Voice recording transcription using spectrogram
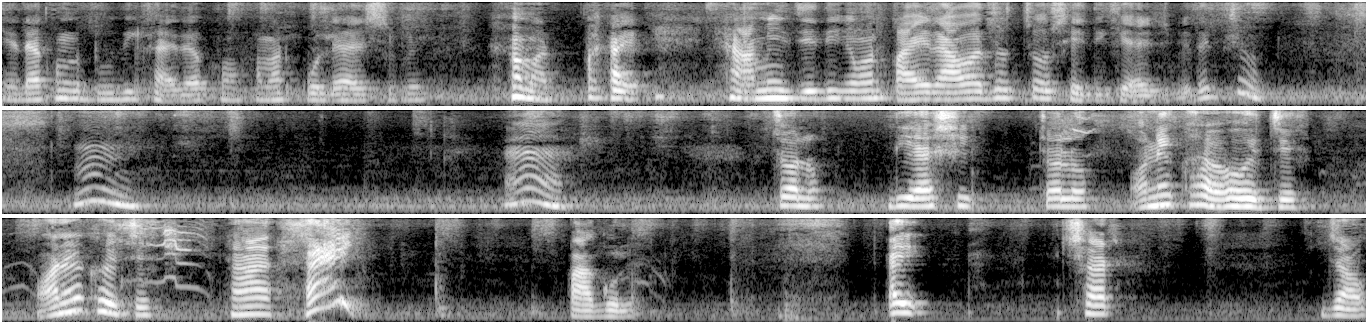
এটা এখনও দুধই খায়, দেখো, আমার কোলে আসবে, আমার পায়ে, আমি যেদিকে আমার পায়ের আওয়াজ হচ্ছে ও সেদিকে আসবে, দেখছ? হুম। হ্যাঁ। চলো, দিয়ে আসি, চলো, অনেক হয়েছে অনেক হয়েছে হ্যাঁ এই! পাগল। এই, ছাড়, যাও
